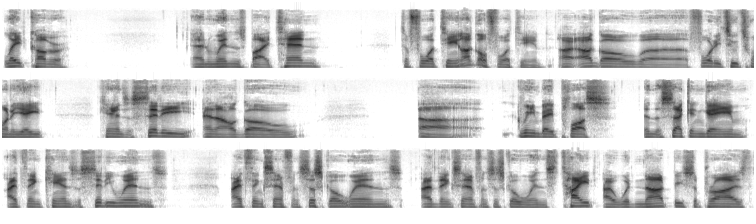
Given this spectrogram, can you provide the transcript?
late cover and wins by 10 to 14. I'll go 14. I'll go 42 uh, 28 Kansas City, and I'll go uh, Green Bay plus in the second game. I think Kansas City wins. I think San Francisco wins. I think San Francisco wins tight. I would not be surprised.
